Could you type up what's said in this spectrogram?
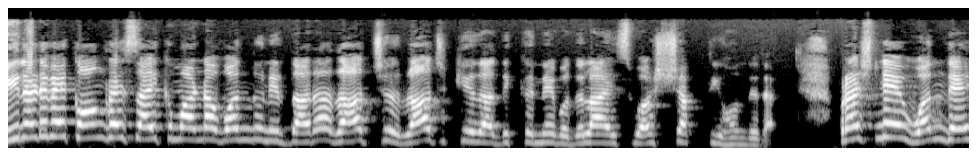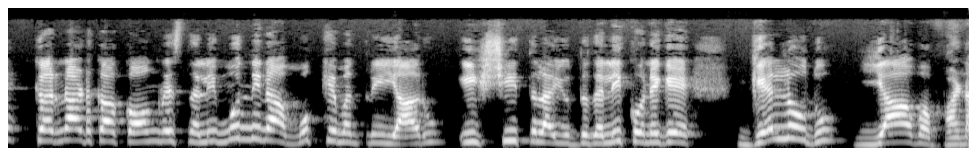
ಈ ನಡುವೆ ಕಾಂಗ್ರೆಸ್ ಹೈಕಮಾಂಡ್ನ ಒಂದು ನಿರ್ಧಾರ ರಾಜ್ಯ ರಾಜಕೀಯದ ದಿಕ್ಕನ್ನೇ ಬದಲಾಯಿಸುವ ಶಕ್ತಿ ಹೊಂದಿದೆ. ಪ್ರಶ್ನೆ ಒಂದೇ, ಕರ್ನಾಟಕ ಕಾಂಗ್ರೆಸ್ನಲ್ಲಿ ಮುಂದಿನ ಮುಖ್ಯಮಂತ್ರಿ ಯಾರು? ಈ ಶೀತಲ ಯುದ್ಧದಲ್ಲಿ ಕೊನೆಗೆ ಗೆಲ್ಲೋದು ಯಾವ ಬಣ?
